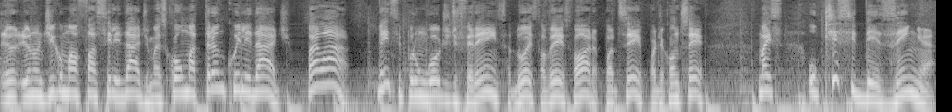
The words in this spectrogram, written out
eu, eu não digo uma facilidade, mas com uma tranquilidade. Vai lá, vence por um gol de diferença, dois talvez, fora, pode ser, pode acontecer. Mas o que se desenha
